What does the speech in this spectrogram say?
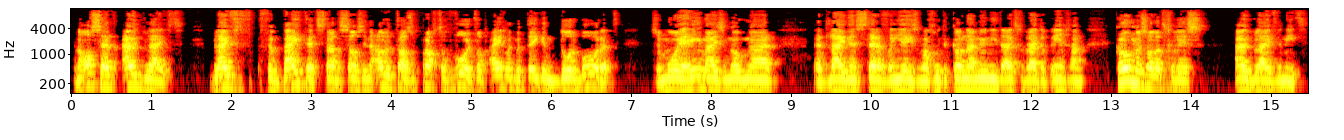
En als het uitblijft, blijft verbijt het, staat er zelfs in de oude tas. Een prachtig woord, wat eigenlijk betekent doorboren. Het is een mooie heenwijzing ook naar het lijden en sterven van Jezus. Maar goed, ik kan daar nu niet uitgebreid op ingaan. Komen zal het gewis, uitblijven niet.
